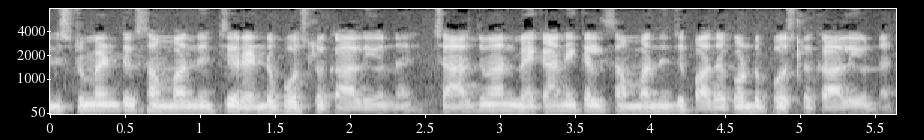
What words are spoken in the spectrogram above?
ఇన్స్ట్రుమెంట్కి సంబంధించి రెండు పోస్టులు ఖాళీ ఉన్నాయి. చార్జ్ మ్యాన్ మెకానికల్కి సంబంధించి పదకొండు పోస్టులు ఖాళీ ఉన్నాయి.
